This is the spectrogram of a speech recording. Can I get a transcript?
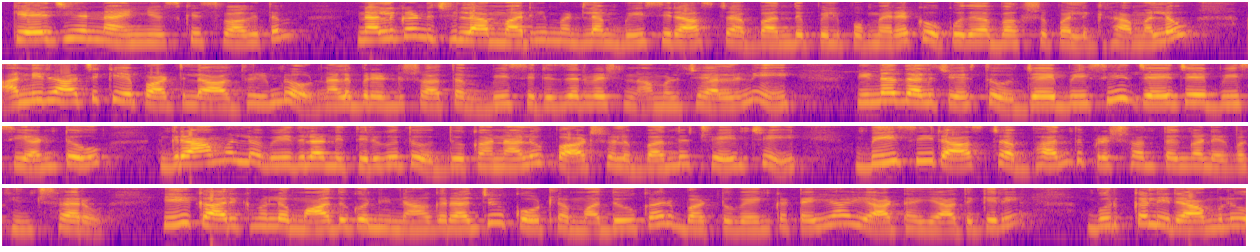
కేజీఎన్ నైన్ న్యూస్ కి స్వాగతం నల్గొండ జిల్లా మర్రి మండలం బీసీ రాష్ట్ర బంద్ పిలుపు మేరకు కుదాబక్షపల్లి గ్రామంలో అన్ని రాజకీయ పార్టీల ఆధ్వర్యంలో నలభై రెండు శాతం బీసీ రిజర్వేషన్ అమలు చేయాలని నినాదాలు చేస్తూ జైబీసీ జైజేబీసీ అంటూ గ్రామంలో వీధులన్నీ తిరుగుతూ దుకాణాలు పాఠశాల బంద్ చేయించి బీసీ రాష్ట్ర బంద్ ప్రశాంతంగా నిర్వహించారు. ఈ కార్యక్రమంలో మాదుగొని నాగరాజు కోట్ల మధుకర్ బట్టు వెంకటయ్య యాట యాదగిరి బుర్కలి రాములు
